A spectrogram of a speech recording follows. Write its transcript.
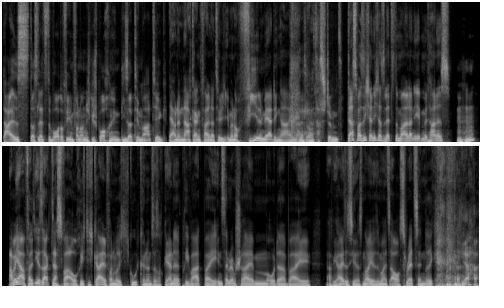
Da ist das letzte Wort auf jeden Fall noch nicht gesprochen in dieser Thematik. Ja, und im Nachgang fallen natürlich immer noch viel mehr Dinge ein. Also ja, das stimmt. Das war sicher nicht das letzte Mal dann eben mit Hannes. Mhm. Aber ja, falls ihr sagt, das war auch richtig geil, fanden wir richtig gut, können uns das auch gerne privat bei Instagram schreiben oder bei, ach, wie heißt es hier, das Neue, sind wir jetzt auch, Threads, Hendrik. ja.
